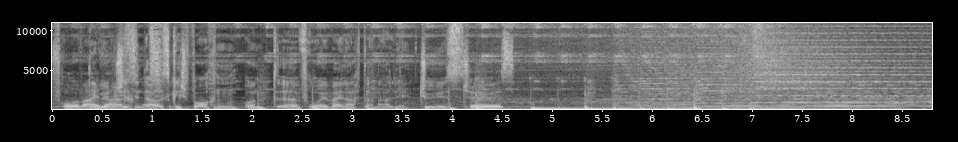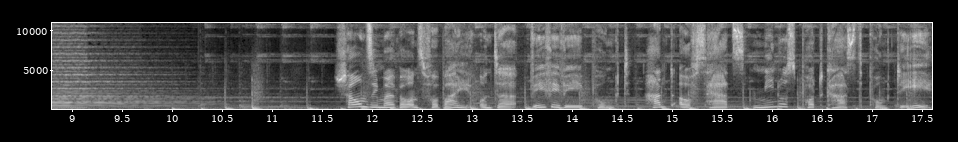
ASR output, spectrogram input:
Frohe Weihnachten. Die Wünsche sind ausgesprochen und äh, frohe Weihnachten an alle. Tschüss. Tschüss. Schauen Sie mal bei uns vorbei unter www.handaufsherz-podcast.de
